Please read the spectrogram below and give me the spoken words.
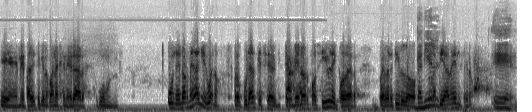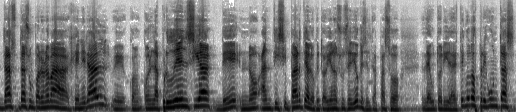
eh, me parece que nos van a generar un, un enorme daño y bueno, procurar que sea el, menor posible y poder revertirlo rápidamente. ¿no? Eh, das, das un panorama general eh, con, con, la prudencia de no anticiparte a lo que todavía no sucedió, que es el traspaso de autoridades. Tengo dos preguntas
